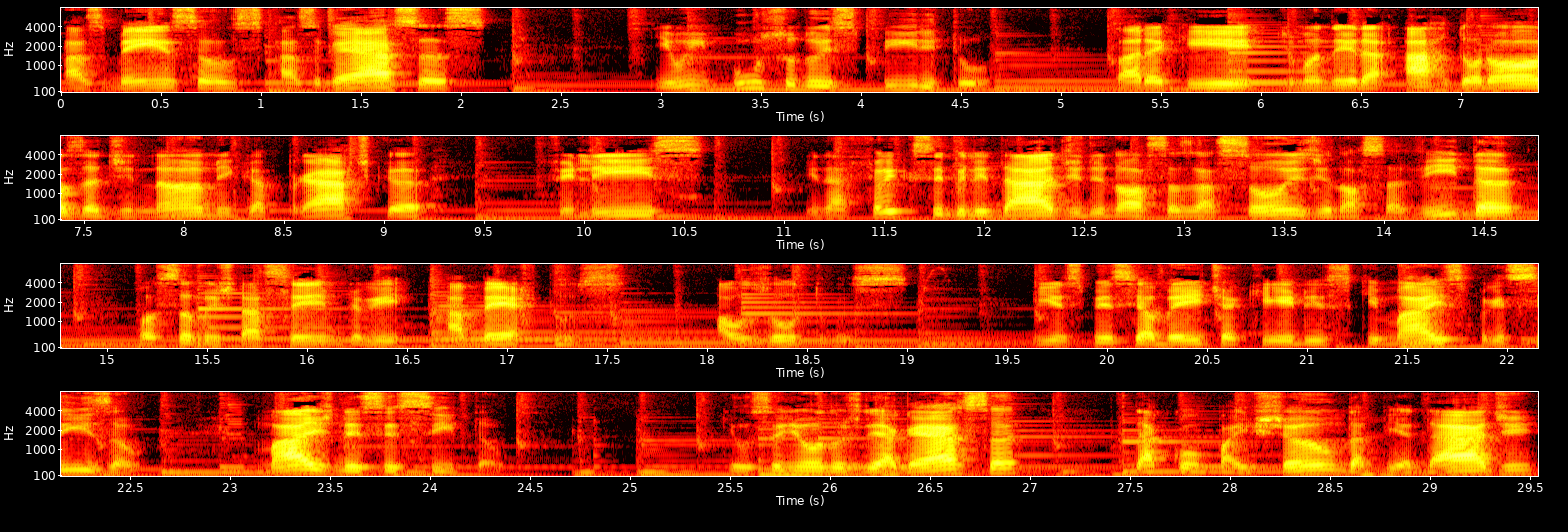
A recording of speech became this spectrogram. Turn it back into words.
as bênçãos, as graças e o impulso do Espírito para que, de maneira ardorosa, dinâmica, prática, feliz e na flexibilidade de nossas ações, de nossa vida, possamos estar sempre abertos aos outros e especialmente aqueles que mais precisam, mais necessitam. Que o Senhor nos dê a graça da compaixão, da piedade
